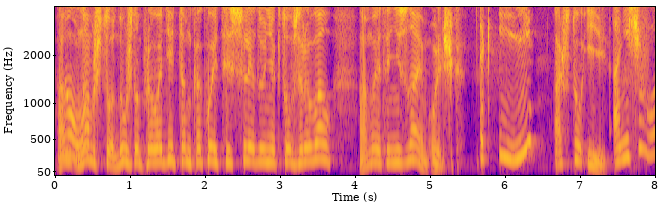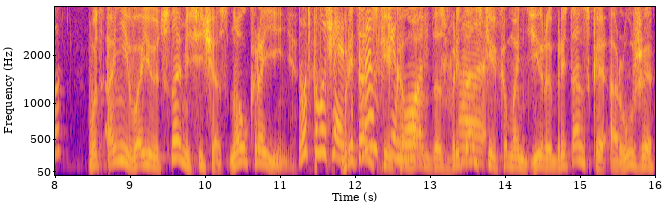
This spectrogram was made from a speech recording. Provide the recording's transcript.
А Ну? нам что, нужно проводить там какое-то исследование, кто взрывал? А мы это не знаем, Олечка. Так и... А что и? А ничего. Вот они воюют с нами сейчас на Украине. Ну вот получается, Британские Крымский мост, командос, э, британские командиры, британское оружие.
